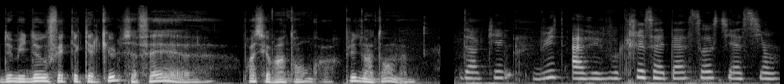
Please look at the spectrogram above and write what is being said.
2002, vous faites le calcul, ça fait euh, presque 20 ans quoi, plus de 20 ans même. Dans quel but avez-vous créé cette association?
